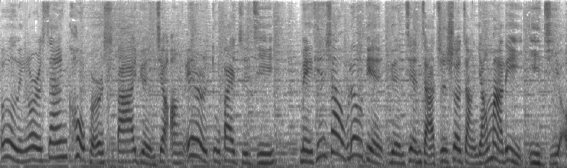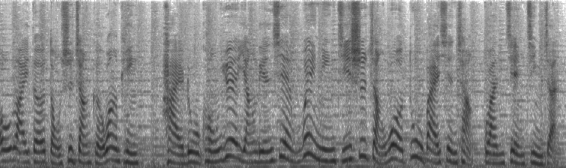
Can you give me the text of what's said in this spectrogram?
二零二三 COP 二十八远见 On Air 杜拜直击，每天下午六点，远见杂志社长杨玛丽以及欧莱德董事长葛望平，海陆空越洋连线，为您及时掌握杜拜现场关键进展。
